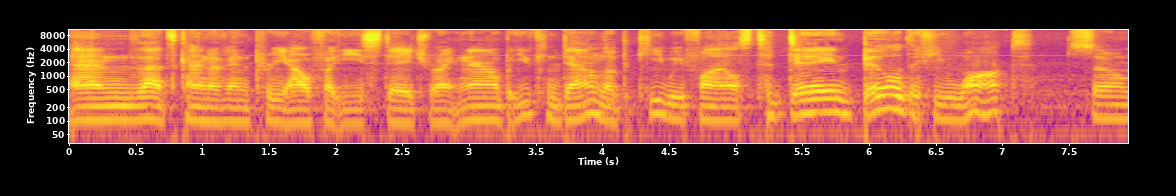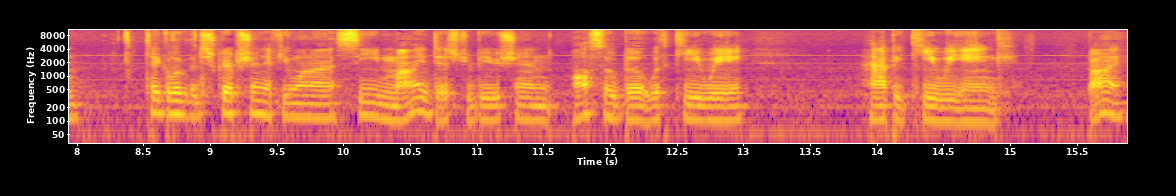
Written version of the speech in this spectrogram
and that's kind of in pre-alpha E stage right now, but you can download the Kiwi files today and build if you want. So take a look at the description if you want to see my distribution, also built with Kiwi. Happy Kiwiing. Bye.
